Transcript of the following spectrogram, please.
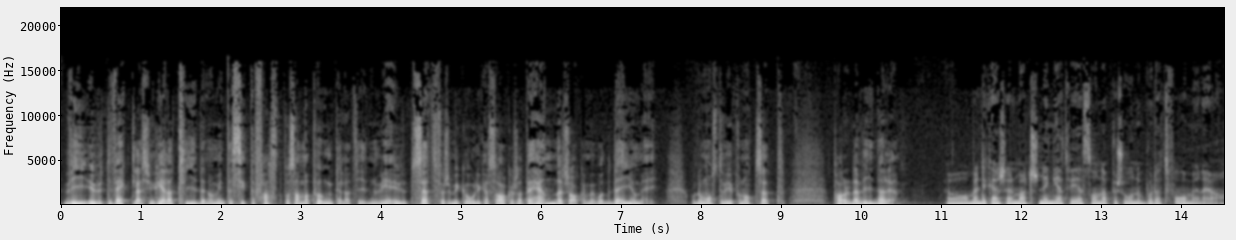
vi utvecklas ju hela tiden om vi inte sitter fast på samma punkt hela tiden. Vi utsätts för så mycket olika saker så att det händer saker med både dig och mig. Och då måste vi på något sätt ta det där vidare. Ja, men det kanske är en matchning i att vi är sådana personer båda två menar jag.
